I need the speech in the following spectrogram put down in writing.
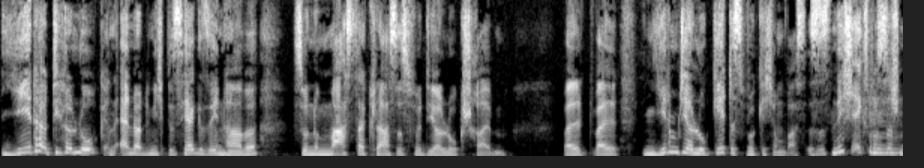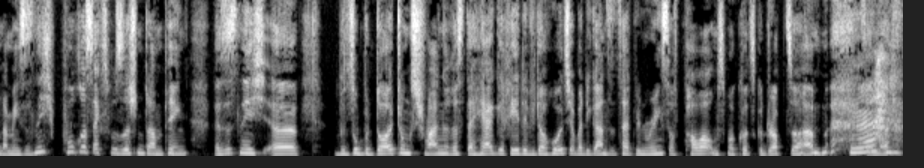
jeder Dialog in Andor, den ich bisher gesehen habe, so eine Masterclass ist für Dialogschreiben. Weil, weil in jedem Dialog geht es wirklich um was. Es ist nicht Exposition Dumping, es ist nicht pures Exposition Dumping, es ist nicht äh, so bedeutungsschwangeres Dahergerede, wiederholt sich aber die ganze Zeit wie in Rings of Power, um es mal kurz gedroppt zu haben, sondern,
